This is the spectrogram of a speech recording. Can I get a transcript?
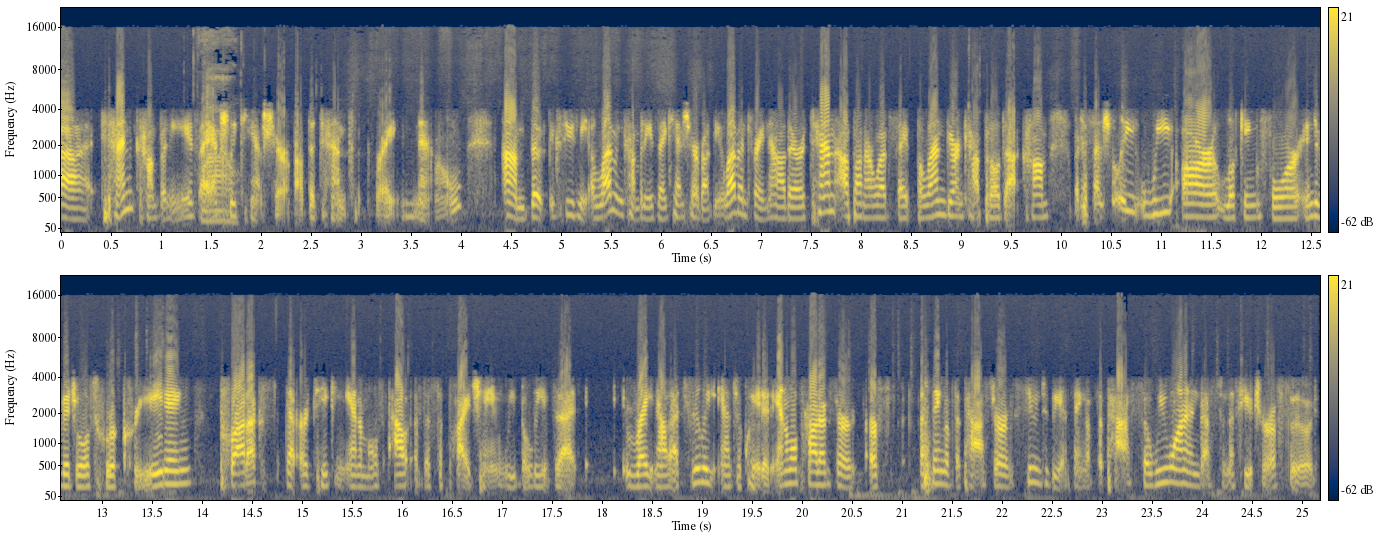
uh, 10 companies. Wow. I actually can't share about the 10th right now. Um, the, excuse me, 11 companies. I can't share about the 11th right now. There are 10 up on our website, baleinebjorncapital.com. But essentially, we are looking for individuals who are creating products that are taking animals out of the supply chain. We believe that right now that's really antiquated. Animal products are, are a thing of the past or soon to be a thing of the past. So we want to invest in the future of food.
